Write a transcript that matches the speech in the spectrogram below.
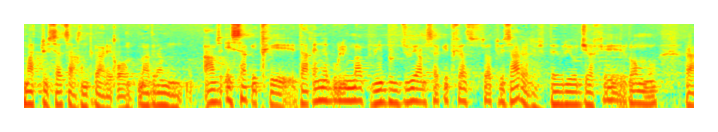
მათთვისაც აღმდგარიყო, მაგრამ ამ ეს საკითხი დაყენებული მაქვს ვიბრძვი ამ საკითხისთვის არ არის ბევრი ოჯახი, რომ რა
